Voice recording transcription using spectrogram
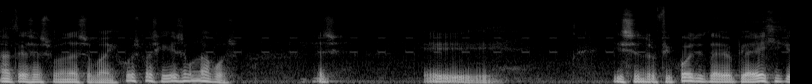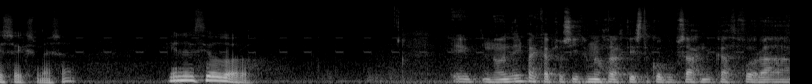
αν θες ας πούμε να είσαι μοναχικός, πας και είσαι μοναχός. Έτσι. Η, η συντροφικότητα η οποία έχει και σεξ μέσα είναι θεοδόρο. Ε, Ενώ δεν υπάρχει κάποιο συγκεκριμένο χαρακτηριστικό που ψάχνει κάθε φορά,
